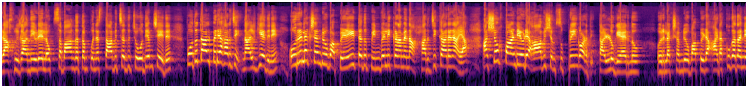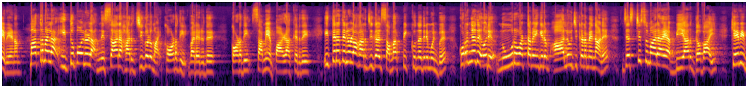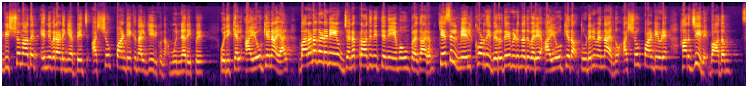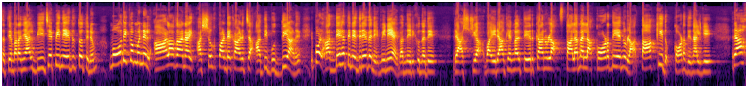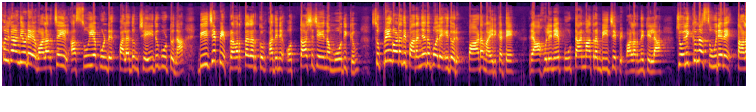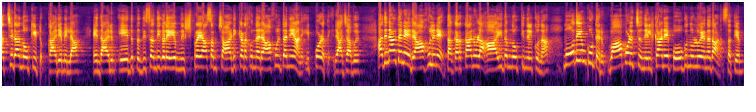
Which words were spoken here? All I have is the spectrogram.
രാഹുൽ ഗാന്ധിയുടെ ലോക്സഭാംഗത്വം പുനഃസ്ഥാപിച്ചത് ചോദ്യം ചെയ്ത് പൊതു താൽപര്യ ഹർജി നൽകിയതിന് ഒരു ലക്ഷം രൂപ പിഴയിട്ടത് പിൻവലിക്കണമെന്ന ഹർജിക്കാരനായ അശോക് പാണ്ഡെയുടെ ആവശ്യം സുപ്രീം കോടതി തള്ളുകയായിരുന്നു. ഒരു ലക്ഷം രൂപ പിഴ അടക്കുക തന്നെ വേണം. മാത്രമല്ല ഇതുപോലുള്ള നിസ്സാര ഹർജികളുമായി കോടതിയിൽ വരരുത്. കോടതിയിൽ സമയം പാഴാക്കരുത്. ഇത്തരത്തിലുള്ള ഹർജികൾ സമർപ്പിക്കുന്നതിന് മുൻപ് കുറഞ്ഞത് ഒരു നൂറ് വട്ടമെങ്കിലും ആലോചിക്കണമെന്നാണ് ജസ്റ്റിസുമാരായ B R Gavai K V Viswanathan എന്നിവരടങ്ങിയ ബെഞ്ച് അശോക് പാണ്ഡ്യയ്ക്ക് നൽകിയിരിക്കുന്ന മുന്നറിയിപ്പ്. ഒരിക്കൽ അയോഗ്യനായാൽ ഭരണഘടനയും ജനപ്രാതിനിധ്യ നിയമവും പ്രകാരം കേസിൽ മേൽക്കോടതി വെറുതെ വിടുന്നതുവരെ അയോഗ്യത തുടരുമെന്നായിരുന്നു അശോക് പാണ്ഡ്യയുടെ ഹർജിയിലെ വാദം. സത്യം പറഞ്ഞാൽ ബി ജെ പി നേതൃത്വത്തിനും മോദിക്കും മുന്നിൽ ആളാകാനായി അശോക് പാണ്ഡെ കാണിച്ച അതിബുദ്ധിയാണ് ഇപ്പോൾ അദ്ദേഹത്തിനെതിരെ തന്നെ വിനയായി വന്നിരിക്കുന്നത്. രാഷ്ട്രീയ വൈരാഗ്യങ്ങൾ തീർക്കാനുള്ള സ്ഥലമല്ല കോടതി എന്നുള്ള താക്കീതും കോടതി നൽകി. രാഹുൽ ഗാന്ധിയുടെ വളർച്ചയിൽ അസൂയ പൂണ്ട് പലതും ചെയ്തു കൂട്ടുന്ന ബി ജെ പി പ്രവർത്തകർക്കും അതിനെ ഒത്താശ ചെയ്യുന്ന മോദിക്കും സുപ്രീം കോടതി പറഞ്ഞതുപോലെ ഇതൊരു പാഠമായിരിക്കട്ടെ. രാഹുലിനെ പൂട്ടാൻ മാത്രം ബി ജെ പി വളർന്നിട്ടില്ല. ചൊലിക്കുന്ന സൂര്യനെ തളച്ചിടാൻ നോക്കിയിട്ടും കാര്യമില്ല. എന്തായാലും ഏത് പ്രതിസന്ധികളെയും നിഷ്പ്രയാസം ചാടിക്കടക്കുന്ന രാഹുൽ തന്നെയാണ് ഇപ്പോഴത്തെ രാജാവ്. അതിനാൽ തന്നെ രാഹുലിനെ തകർക്കാനുള്ള ആയുധം നോക്കി നിൽക്കുന്ന മോദിയും കൂട്ടരും വാ പൊളിച്ച് നിൽക്കാനേ പോകുന്നുള്ളൂ എന്നതാണ് സത്യം.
